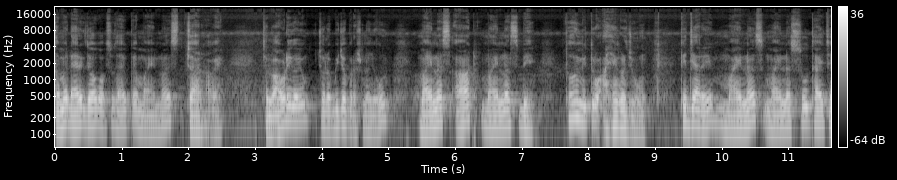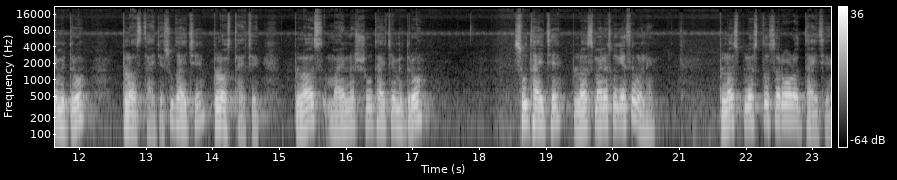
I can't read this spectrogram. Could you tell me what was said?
તમે ડાયરેક્ટ જવાબ આપશો સાહેબ કે માઇનસ ચાર આવે. ચલો, આવડી ગયું? ચલો, બીજો પ્રશ્ન જોઉં. માઇનસ આઠ માઇનસ બે. તો હવે મિત્રો અહીં આગળ જુઓ કે જ્યારે માઇનસ માઇનસ શું થાય છે મિત્રો? પ્લસ થાય છે. શું થાય છે? પ્લસ થાય છે. પ્લસ માઇનસ શું થાય છે મિત્રો? શું થાય છે? પ્લસ માઇનસ કોઈ કહેશે મને? પ્લસ પ્લસ તો સરવાળો જ થાય છે.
